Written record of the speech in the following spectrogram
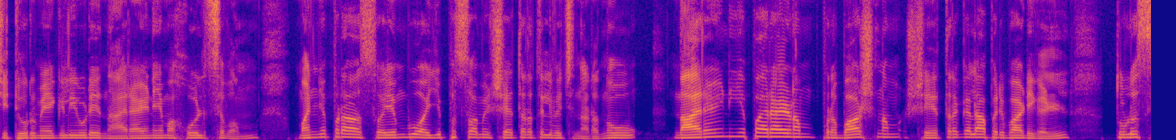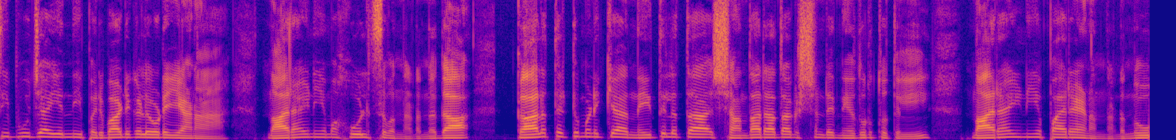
ചിറ്റൂർ മേഖലയുടെ നാരായണീയ മഹോത്സവം മഞ്ഞപ്ര സ്വയംഭൂ അയ്യപ്പസ്വാമി ക്ഷേത്രത്തിൽ വെച്ച് നടന്നു. നാരായണീയ പാരായണം പ്രഭാഷണം ക്ഷേത്രകലാ പരിപാടികൾ തുളസി പൂജ എന്നീ പരിപാടികളോടെയാണ് നാരായണീയ മഹോത്സവം നടന്നത്. കാലത്തെട്ട് മണിക്ക് നെയ്ത്തിലെത്ത ശാന്താരാധാകൃഷ്ണന്റെ നേതൃത്വത്തിൽ നാരായണീയ പാരായണം നടന്നു.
